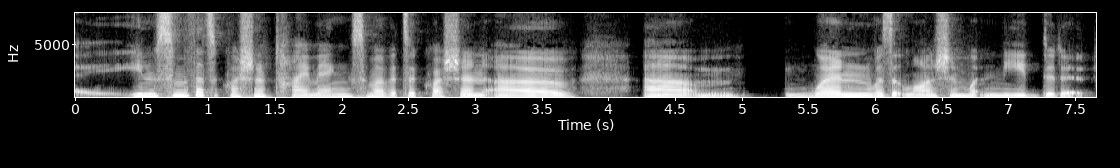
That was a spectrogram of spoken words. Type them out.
you know, some of that's a question of timing. Some of it's a question of um, when was it launched and what need did it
